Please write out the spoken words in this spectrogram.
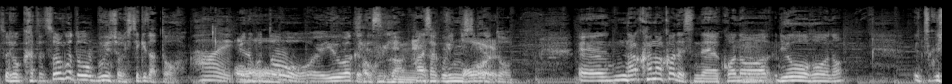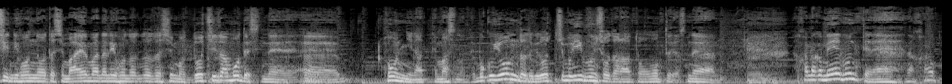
それを語そのことを文章にしてきたと、はい。いうようなことを言うわけですが作品に。はい、作品にしてきたはと、えーなかなかですねこの両方の美しい日本の私も曖昧な日本の私もどちらもですね、えー本になってますので僕読んだ時どっちもいい文章だなと思ってですね、なかなか名文ってねなかなか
